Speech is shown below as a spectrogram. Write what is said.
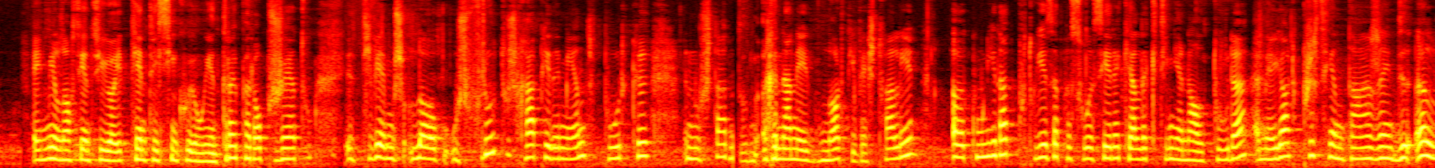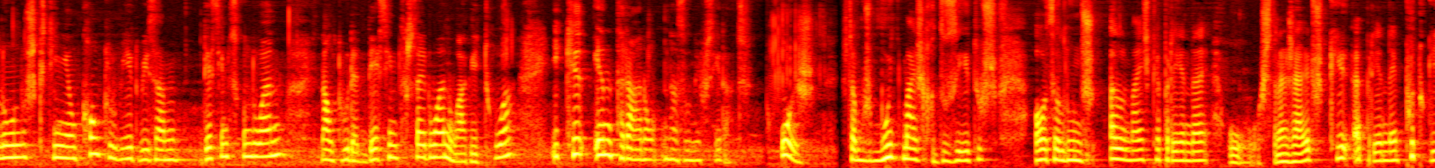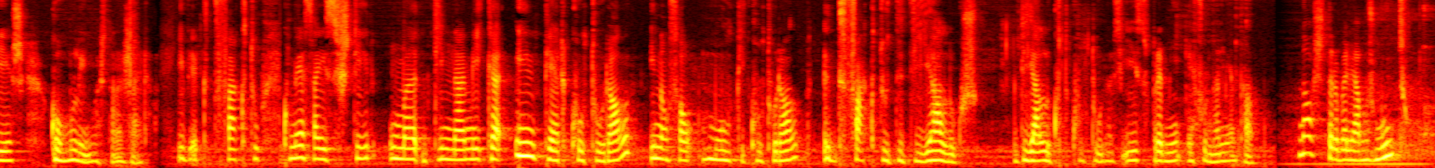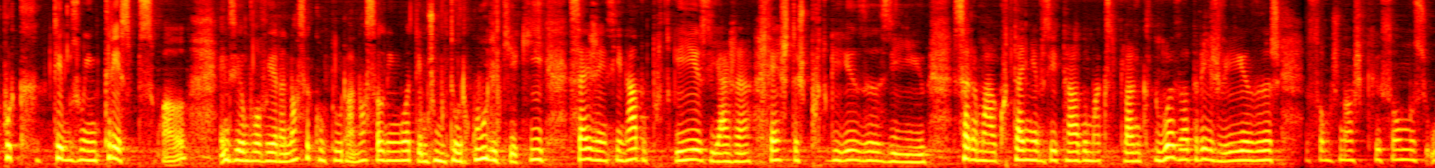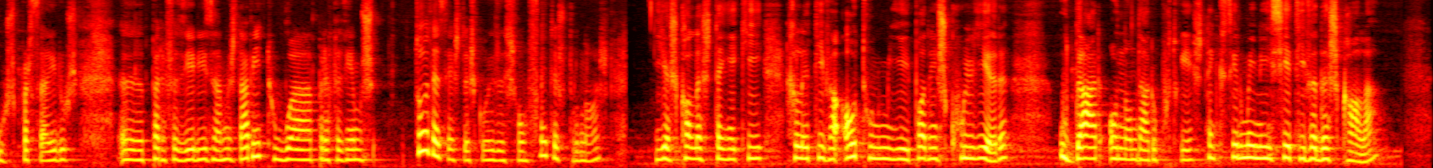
em 1985 eu entrei para o projeto, tivemos logo os frutos rapidamente, porque no estado de Renânia do Norte e Westfália, a comunidade portuguesa passou a ser aquela que tinha na altura a maior percentagem de alunos que tinham concluído o exame 12º ano, na altura 13º ano, Habitua, e que entraram nas universidades. Hoje, estamos muito mais reduzidos aos alunos alemães que aprendem, ou estrangeiros que aprendem português como língua estrangeira. E ver que, de facto, começa a existir uma dinâmica intercultural e não só multicultural, de facto, de diálogos, diálogo de culturas. E isso, para mim, é fundamental. Nós trabalhamos muito porque temos um interesse pessoal em desenvolver a nossa cultura, a nossa língua. Temos muito orgulho que aqui seja ensinado o português e haja festas portuguesas e Saramago tenha visitado o Max Planck duas ou três vezes. Somos nós que somos os parceiros uh, para fazer exames da Habitua, para fazermos todas estas coisas são feitas por nós e as escolas têm aqui relativa autonomia e podem escolher o dar ou não dar o português, tem que ser uma iniciativa da escola,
